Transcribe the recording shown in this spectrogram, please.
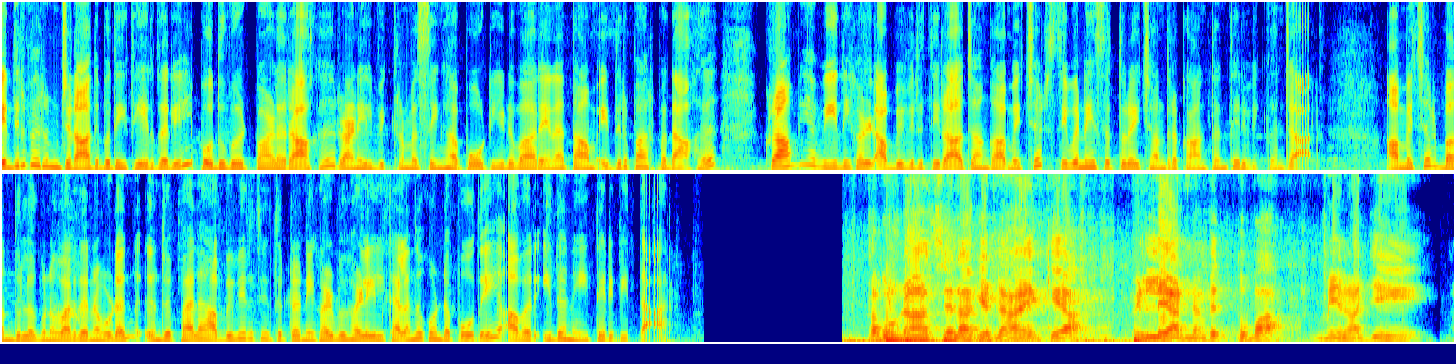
எதிர்வரும் ஜனாதிபதி தேர்தலில் பொது வேட்பாளராக ரணில் விக்ரமசிங்க போட்டியிடுவார் என தாம் எதிர்பார்ப்பதாக கிராமிய வீதிகள் அபிவிருத்தி ராஜாங்க அமைச்சர் சிவநேசத்துறை சந்திரகாந்தன் தெரிவிக்கின்றார். அமைச்சர் பந்துல குணவர்தனவுடன் இன்று பல அபிவிருத்தி திட்ட நிகழ்வுகளில் கலந்து கொண்ட போதே அவர் இதனை தெரிவித்தார்.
